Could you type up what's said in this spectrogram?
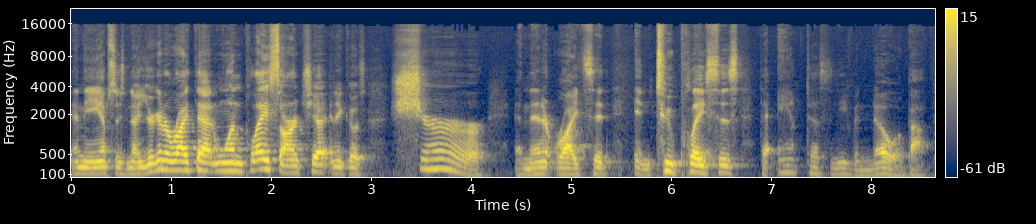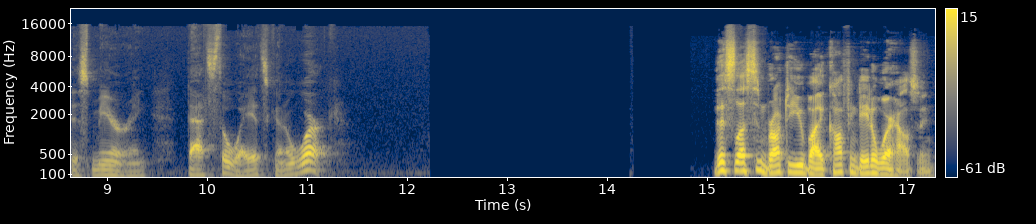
And the amp says, Now you're going to write that in one place, aren't you? And it goes, Sure. And then it writes it in two places. The amp doesn't even know about this mirroring. That's the way it's going to work. This lesson brought to you by Coffing Data Warehousing.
